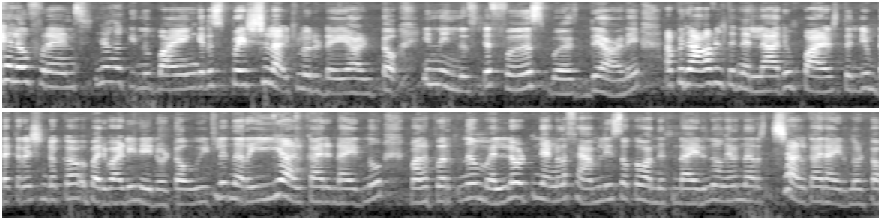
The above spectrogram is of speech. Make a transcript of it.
ഹലോ ഫ്രണ്ട്സ് ഞങ്ങൾക്ക് ഇന്ന് ഭയങ്കര സ്പെഷ്യൽ ആയിട്ടുള്ള ഒരു ഡേ ആണ് കേട്ടോ ഇന്ന് ഇന്നസിന്റെ ഫേസ്റ്റ് ബർത്ത്ഡേ ആണ്. അപ്പോൾ രാവിലെ തന്നെ എല്ലാവരും പഴത്തിന്റെയും ഡെക്കറേഷന്റെ ഒക്കെ പരിപാടിയിലായിരുന്നു കേട്ടോ വീട്ടിൽ നിറയെ ആൾക്കാരുണ്ടായിരുന്നു. മലപ്പുറത്ത് നിന്നും എല്ലായിടത്തും ഞങ്ങളെ ഫാമിലീസൊക്കെ വന്നിട്ടുണ്ടായിരുന്നു. അങ്ങനെ നിറച്ച ആൾക്കാരായിരുന്നു കേട്ടോ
